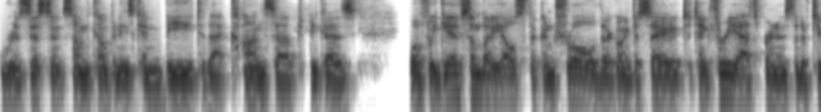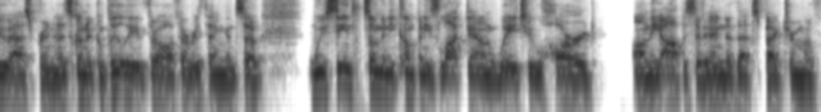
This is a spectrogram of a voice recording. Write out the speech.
resistant some companies can be to that concept because well if we give somebody else the control they're going to say to take 3 aspirin instead of 2 aspirin and it's going to completely throw off everything and so we've seen so many companies lock down way too hard on the opposite end of that spectrum of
